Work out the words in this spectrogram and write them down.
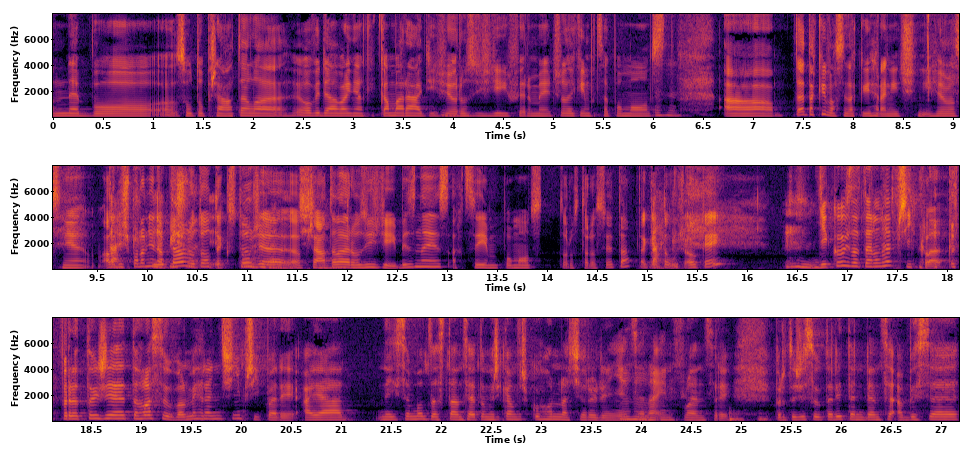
nebo uh, jsou to přátelé, jo, vydávají nějaký kamarádi, mm-hmm. že jo, mhm. rozjíždějí firmy, člověk jim chce pomoct. Mm-hmm. A to je taky vlastně takový hraniční, že vlastně, ale tak, když podle mě napíšu to, do toho textu, to že hraniční. přátelé rozjíždějí biznis a chci jim pomoct to dostat do světa, tak, tak. je to už OK? Děkuji za tenhle příklad, protože tohle jsou velmi hraniční případy a já nejsem moc zastánce, já tomu říkám trošku hon na čarodějnice, mm-hmm. na influencery, protože jsou tady tendence, aby se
